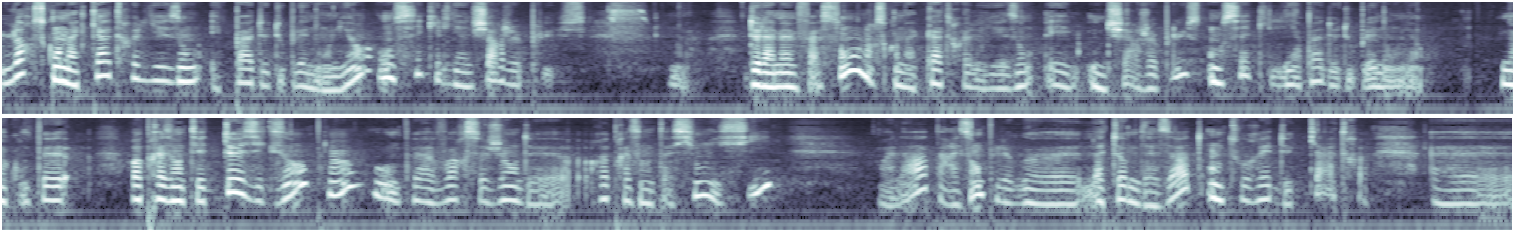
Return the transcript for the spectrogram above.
lorsqu'on a 4 liaisons et pas de doublet non liant, on sait qu'il y a une charge plus. De la même façon, lorsqu'on a 4 liaisons et une charge plus, on sait qu'il n'y a pas de doublet non liant. Donc on peut représenter deux exemples hein, où on peut avoir ce genre de représentation ici. Voilà, par exemple, euh, l'atome d'azote entouré de 4 euh,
